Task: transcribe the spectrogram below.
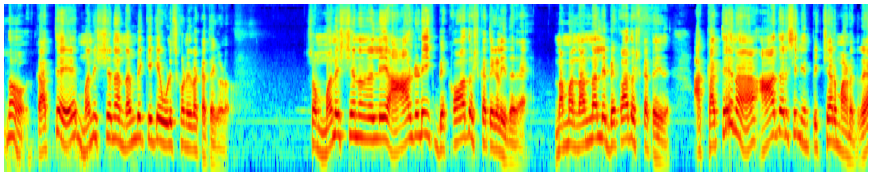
ನೋ ಕತೆ ಮನುಷ್ಯನ ನಂಬಿಕೆಗೆ ಉಳಿಸ್ಕೊಂಡಿರೋ ಕತೆಗಳು. ಸೊ ಮನುಷ್ಯನಲ್ಲಿ ಆಲ್ರೆಡಿ ಬೇಕಾದಷ್ಟು ಕತೆಗಳಿದ್ದಾವೆ ನಮ್ಮ ನನ್ನಲ್ಲಿ ಬೇಕಾದಷ್ಟು ಕತೆ ಇದೆ. ಆ ಕಥೆನ ಆಧರಿಸಿ ನೀನು ಪಿಕ್ಚರ್ ಮಾಡಿದ್ರೆ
